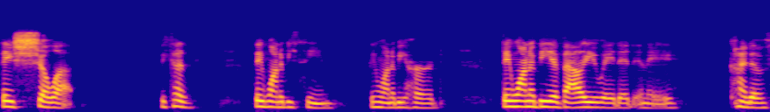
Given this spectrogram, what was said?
They show up because they want to be seen. They want to be heard. They want to be evaluated in a kind of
